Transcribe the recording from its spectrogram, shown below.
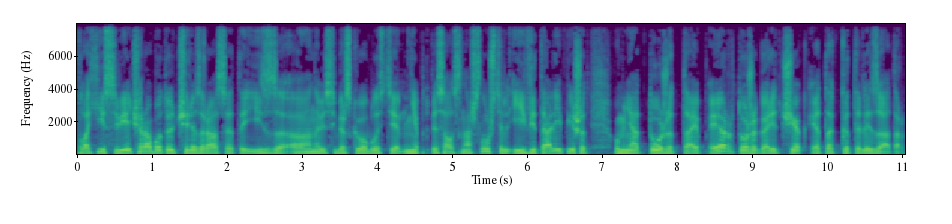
Плохие свечи работают через раз. Это из а, Новосибирской области. Не подписался наш слушатель. И Виталий пишет. У меня тоже Type R, тоже горит чек. Это катализатор.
